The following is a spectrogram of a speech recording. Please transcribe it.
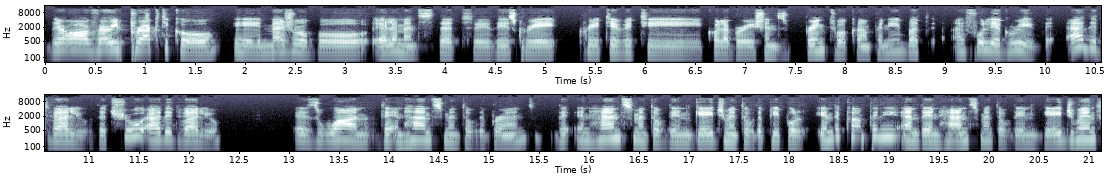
there are very practical, uh, measurable elements that uh, these create creativity collaborations bring to a company. But I fully agree. The added value, the true added value, is one, the enhancement of the brand, the enhancement of the engagement of the people in the company, and the enhancement of the engagement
